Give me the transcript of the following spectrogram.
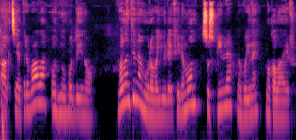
Акція тривала одну годину. Валентина Гурова, Юлія Філімон, Суспільне, Новини, Миколаїв.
